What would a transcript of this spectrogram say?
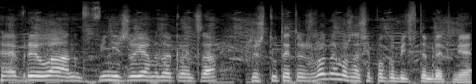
Everyone, finiszujemy do końca. Przecież tutaj to już w ogóle można się pogubić w tym rytmie.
